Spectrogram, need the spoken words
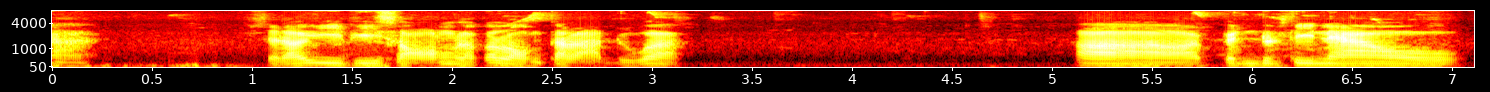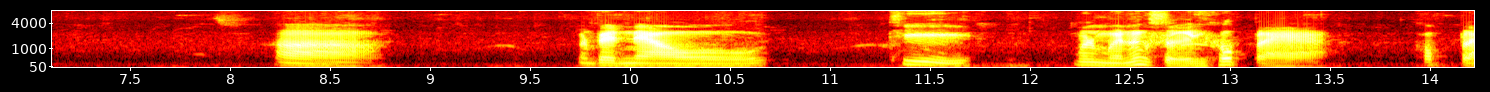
อ่าเสร็จแล้ว EP สองเราก็ลองตลาดดูว่า อ่า เป็นดนตรีแนว อ่า มันเป็นแนวที่มันเหมือนหนังสือที่เขาแปลเขาแปล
